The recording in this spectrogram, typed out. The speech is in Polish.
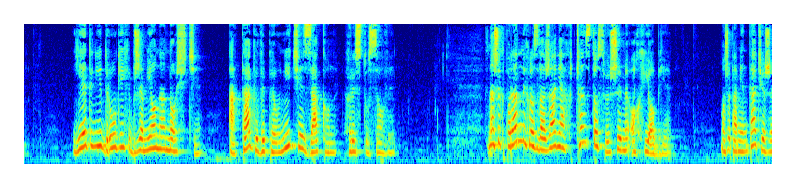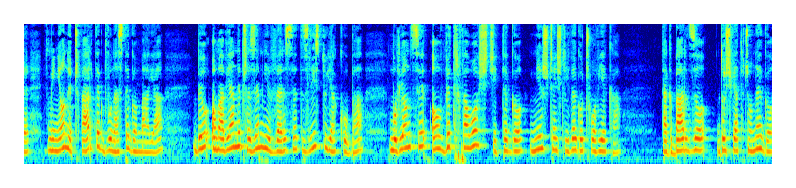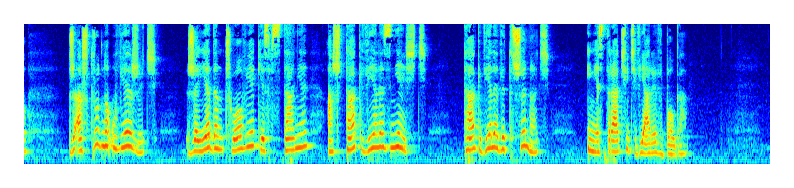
Jedni drugich brzemiona noście, a tak wypełnicie zakon Chrystusowy. W naszych porannych rozważaniach często słyszymy o Hiobie. Może pamiętacie, że w miniony czwartek 12 maja był omawiany przeze mnie werset z listu Jakuba, mówiący o wytrwałości tego nieszczęśliwego człowieka, tak bardzo doświadczonego, że aż trudno uwierzyć, że jeden człowiek jest w stanie aż tak wiele znieść tak wiele wytrzymać i nie stracić wiary w Boga.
